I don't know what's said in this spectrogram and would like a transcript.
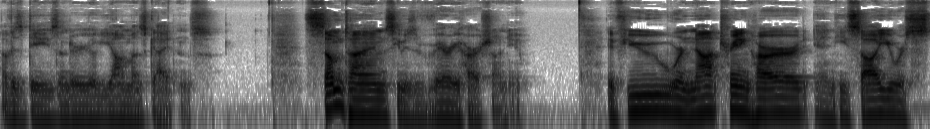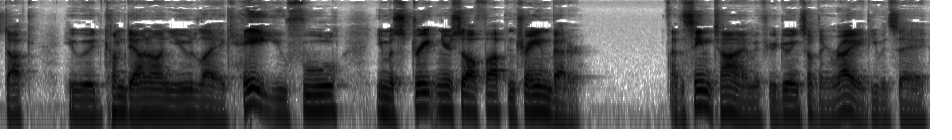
of his days under Oyama's guidance. Sometimes he was very harsh on you. If you were not training hard and he saw you were stuck, he would come down on you like, Hey, you fool, you must straighten yourself up and train better. At the same time, if you're doing something right, he would say,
